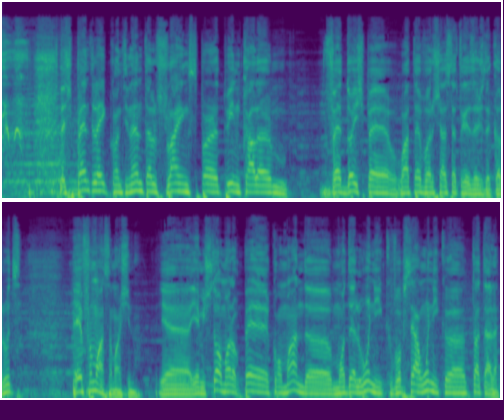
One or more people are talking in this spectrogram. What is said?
deci Bentley Continental Flying Spur Twin Color V12 whatever 630 de căluți E frumoasă mașina E, e mișto, mă rog, pe comandă, model unic, vopsea unică, toate alea.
